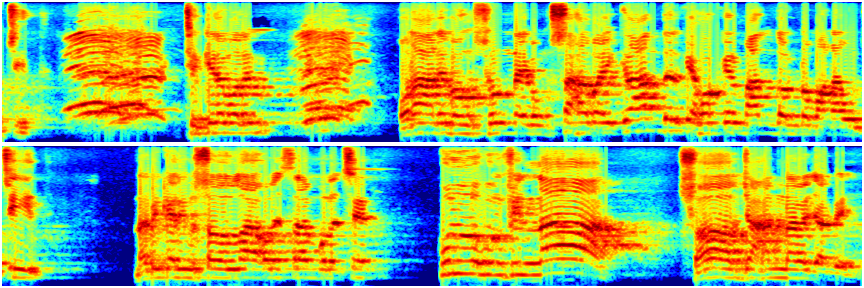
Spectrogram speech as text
উচিত। ঠিক কিনা বলেন? কোরআন এবং সুন্না এবং সাহাবাই ক্রামদেরকে হকের মানদণ্ড মানা উচিত। নবী করিম আলাইহি সাল্লাম বলেছেন কুল্লুহুম ফিন্নার। সব জাহান্নামে যাবে।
